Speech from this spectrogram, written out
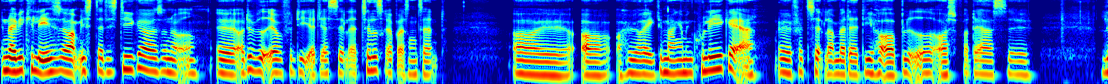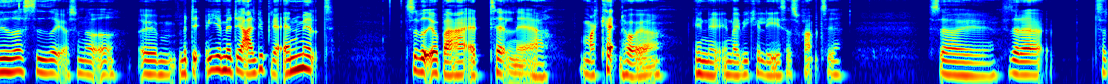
end hvad vi kan læse om i statistikker og sådan noget. Øh, og det ved jeg jo, fordi at jeg selv er tillidsrepræsentant, og, øh, og, og hører rigtig mange af mine kollegaer øh, fortælle om, hvad det er, de har oplevet, også fra deres øh, ledersider og sådan noget. Øh, men det, jamen, det aldrig bliver anmeldt, så ved jeg jo bare, at tallene er markant højere, end, øh, end hvad vi kan læse os frem til. Så, øh, så der, så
